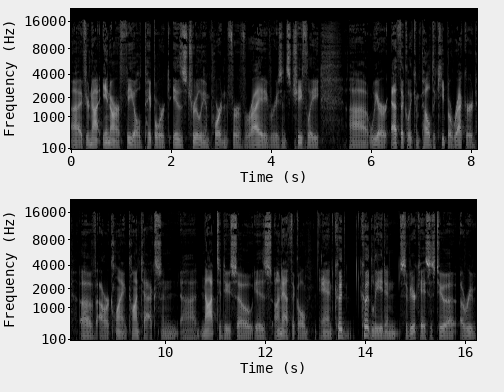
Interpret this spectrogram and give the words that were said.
uh, if you're not in our field, paperwork is truly important for a variety of reasons. Chiefly, uh, we are ethically compelled to keep a record of our client contacts, and uh, not to do so is unethical and could could lead, in severe cases, to a, a, re-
